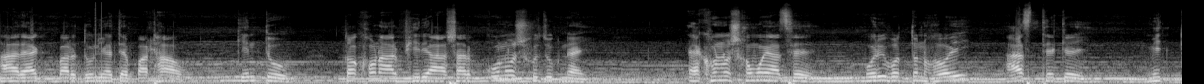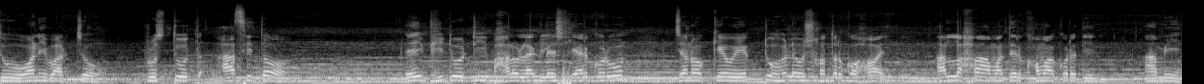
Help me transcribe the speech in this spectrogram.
আর একবার দুনিয়াতে পাঠাও। কিন্তু তখন আর ফিরে আসার কোনো সুযোগ নেই। এখনও সময় আছে পরিবর্তন হই, আজ থেকেই মৃত্যু অনিবার্য। প্রস্তুত আছি তো? এই ভিডিওটি ভালো লাগলে শেয়ার করুন, যেন কেউ একটু হলেও সতর্ক হয়। আল্লাহ আমাদের ক্ষমা করে দিন। আমিন।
